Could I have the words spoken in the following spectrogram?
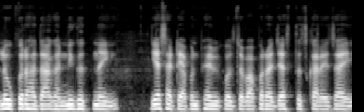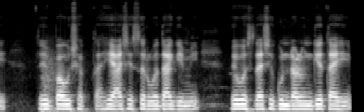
लवकर हा धागा निघत नाही. यासाठी आपण फॅमिकॉलचा वापर हा जास्तच करायचा आहे. तुम्ही पाहू शकता हे असे सर्व दागे मी व्यवस्थित असे गुंडाळून घेत आहे.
